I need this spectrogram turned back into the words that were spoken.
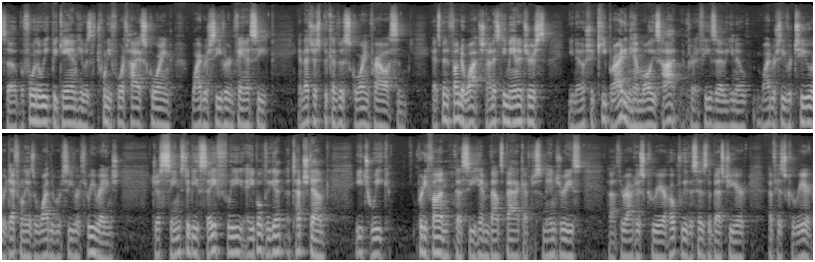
So before the week began, he was the 24th highest scoring wide receiver in fantasy, and that's just because of his scoring prowess. And it's been fun to watch. Dynasty managers you know, should keep riding him while he's hot. If he's a, you know, wide receiver two or definitely as a wide receiver three range, just seems to be safely able to get a touchdown each week. Pretty fun to see him bounce back after some injuries uh, throughout his career. Hopefully, this is the best year of his career.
